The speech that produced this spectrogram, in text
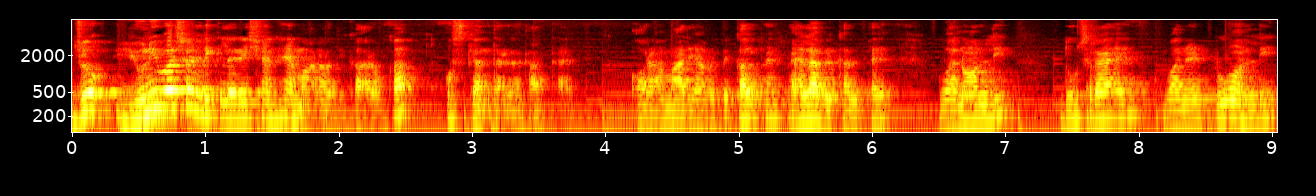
जो यूनिवर्सल डिक्लेरेशन है मानव अधिकारों का, उसके अंतर्गत आता है। और हमारे यहाँ पे विकल्प है। पहला विकल्प है वन ओनली दूसरा है वन एंड टू ओनली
